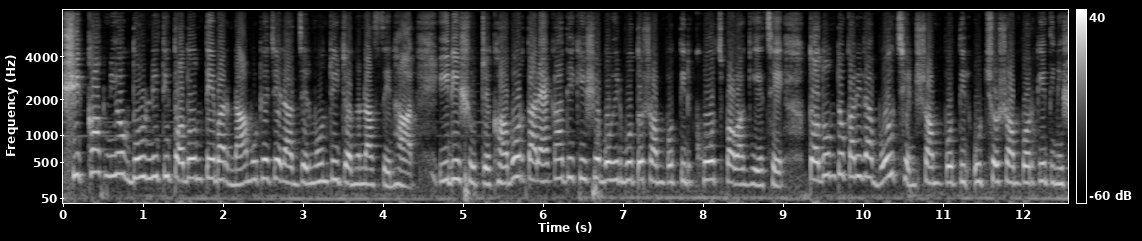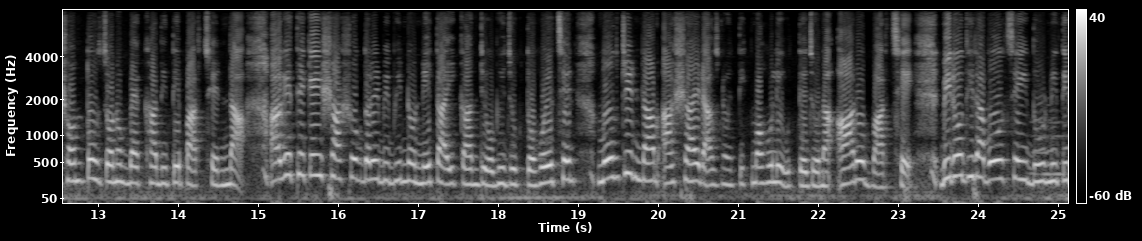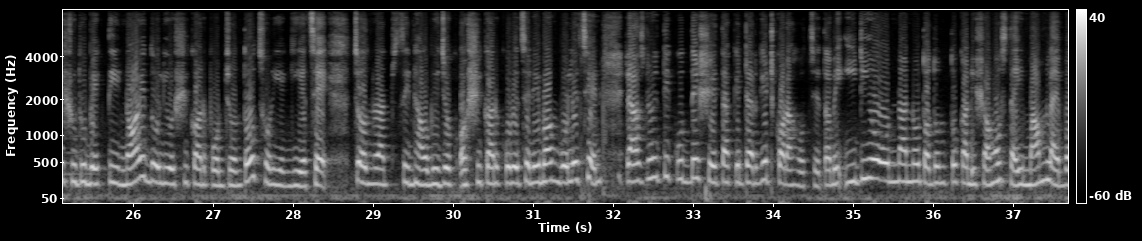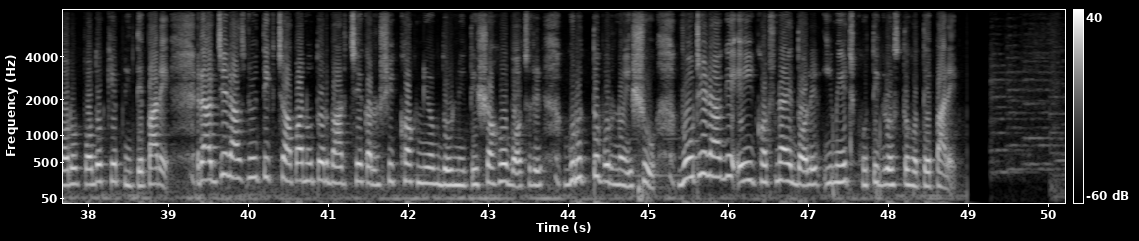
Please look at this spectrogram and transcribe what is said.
শিক্ষক নিয়োগ দুর্নীতি তদন্তে এবার নাম উঠেছে রাজ্যের মন্ত্রী চন্দ্রনাথ সিনহার। ইডি সূত্রে খবর, তার একাধিক হিসে বহির্ভূত সম্পত্তির খোঁজ পাওয়া গিয়েছে। তদন্তকারীরা বলছেন, সম্পত্তির উৎস সম্পর্কে তিনি সন্তোষজনক ব্যাখ্যা দিতে পারছেন না। আগে থেকেই শাসক দলের বিভিন্ন নেতা এই কাণ্ডে অভিযুক্ত হয়েছেন। মন্ত্রীর নাম আশায় রাজনৈতিক মহলে উত্তেজনা আরও বাড়ছে। বিরোধীরা বলছে, এই দুর্নীতি শুধু ব্যক্তির নয়, দলীয় শিকড় পর্যন্ত ছড়িয়ে গিয়েছে। চন্দ্রনাথ সিনহা অভিযোগ অস্বীকার করেছেন এবং বলেছেন, রাজনৈতিক উদ্দেশ্যে তাকে টার্গেট করা হচ্ছে। তবে ইডি ও অন্যান্য তদন্তকারী সংস্থা এই মামলায় বড় পদক্ষেপ নিতে পারে। রাজ্যে রাজনৈতিক চাপানুতর বাড়ছে কারণ শিক্ষক নিয়োগ দুর্নীতি সহ বছরের গুরুত্বপূর্ণ ইস্যু। ভোটের আগে এই ঘটনায় দলের ইমেজ ক্ষতিগ্রস্ত হতে পারে।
